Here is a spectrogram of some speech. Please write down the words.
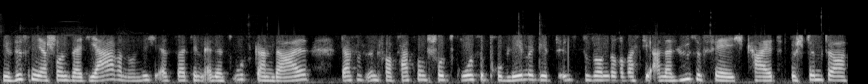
Wir wissen ja schon seit Jahren und nicht erst seit dem NSU-Skandal, dass es im Verfassungsschutz große Probleme gibt, insbesondere was die Analysefähigkeit bestimmter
